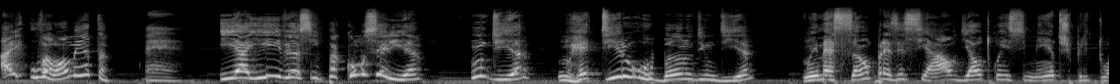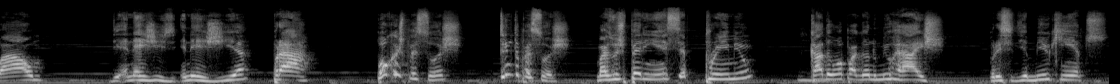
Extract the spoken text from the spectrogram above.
aí o valor aumenta. É. E aí veio assim, pá, como seria um dia, um retiro urbano de um dia, uma imersão presencial de autoconhecimento espiritual, de energia, energia para poucas pessoas, 30 pessoas, mas uma experiência premium, cada uma pagando mil reais por esse dia, 1.500.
